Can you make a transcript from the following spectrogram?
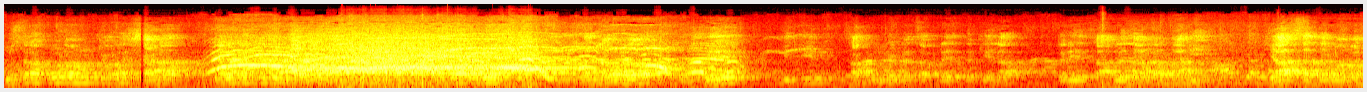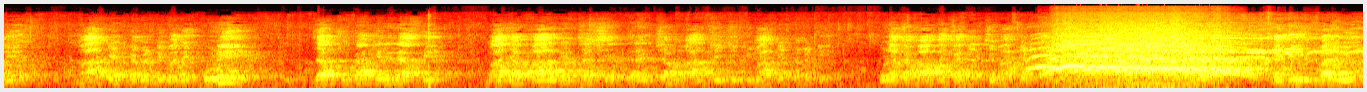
दुसरा कोण आणून ठेवला? शाळा त्याच्यामध्ये हे किती झाकून ठेवण्याचा प्रयत्न केला तरी हे झाकलं जाणार नाही या संदर्भामध्ये मार्केट कमिटीमध्ये कुणी जर चुका केलेल्या असतील माझ्या पारनेरच्या शेतकऱ्यांच्या मालकीची ती मार्केट कमिटी आहे कुणाच्या बापाच्या घरची मार्केट त्याची इन्क्वायरी होईल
